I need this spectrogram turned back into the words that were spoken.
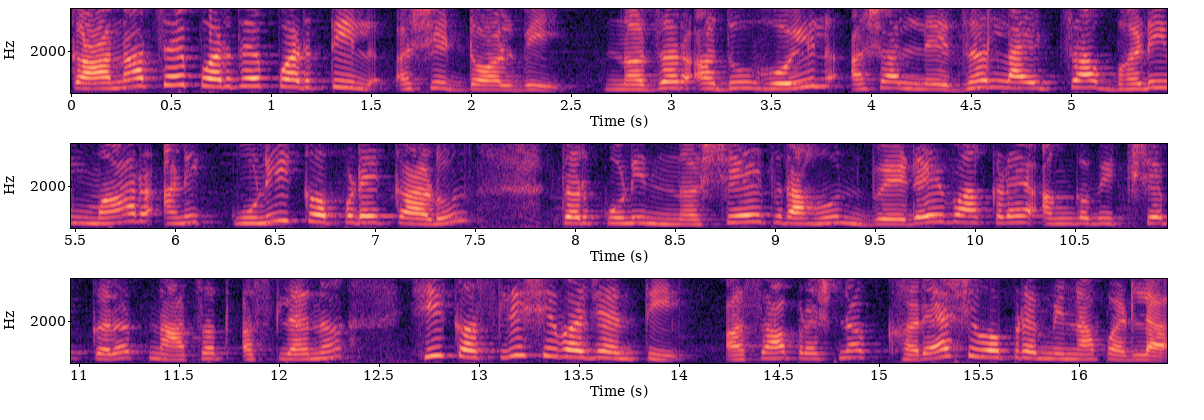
कानाचे पडदे पडतील अशी डॉल्बी. नजर अधू होईल अशा लेझर लाईटचा भडीमार आणि कुणी कपडे काढून तर कुणी नशेत राहून वेडेवाकडे अंगविक्षेप करत नाचत असल्यानं ही कसली शिवजयंती? असा प्रश्न खऱ्या शिवप्रेमींना पडला.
